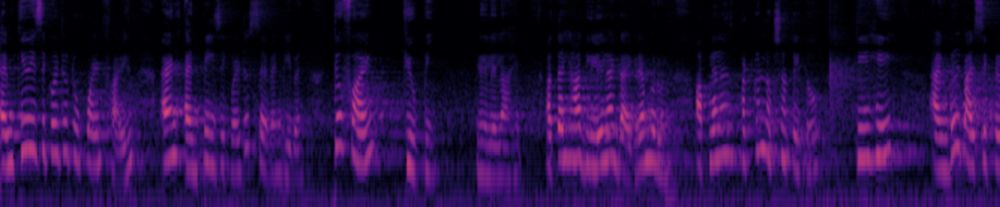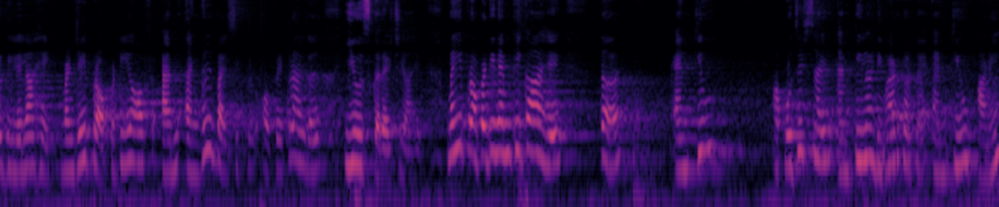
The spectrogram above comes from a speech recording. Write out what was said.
M Q is equal to two point five and N P is equal to seven given to find Q P लिहिलेलं आहे. आता ह्या दिलेल्या डायग्रॅमवरून आपल्याला पटकन लक्षात येतं की ही अँगल बायसेक्टर दिलेला आहे. म्हणजे property of an angle bisector of a triangle use करायची आहे. मग ही प्रॉपर्टी नेमकी का आहे? तर N Q opposite side M पीला डिवाइड करत आहे एम क्यू आणि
